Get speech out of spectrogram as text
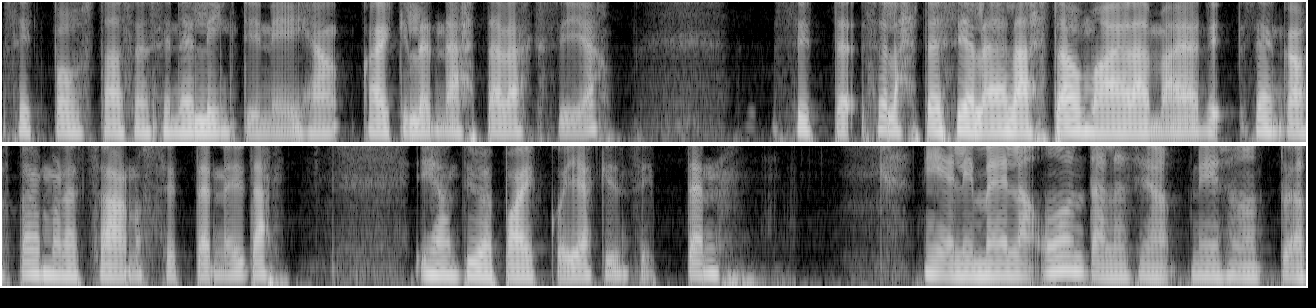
sitten postaa sen sinne LinkedIniin ihan kaikille nähtäväksi, ja sitten se lähtee siellä elää sitä omaa elämää, ja sen kautta on monet saanut sitten niitä ihan työpaikkojakin sitten. Niin, eli meillä on tällaisia niin sanottuja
